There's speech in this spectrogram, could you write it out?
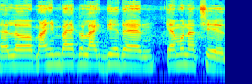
হ্যালো মাহিম ভাই একটা লাইক দিয়ে দেন। কেমন আছেন?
